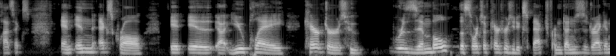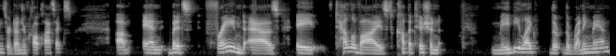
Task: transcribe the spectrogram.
Classics. And in X Crawl, it is uh, you play characters who resemble the sorts of characters you'd expect from Dungeons and Dragons or Dungeon Crawl Classics. Um, and but it's framed as a televised competition maybe like the the Running Man,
